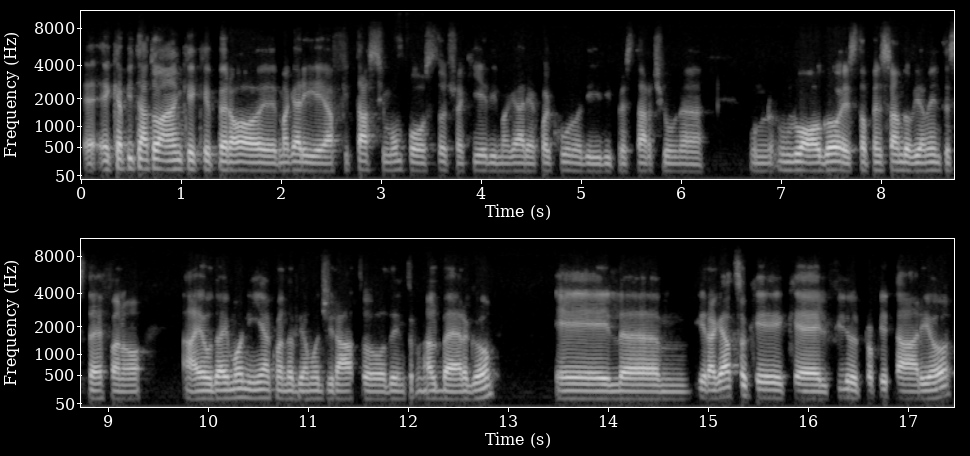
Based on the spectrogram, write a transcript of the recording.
eh, è capitato anche che però eh, magari affittassimo un posto, cioè chiedi magari a qualcuno di, di prestarci un, un, un, luogo e sto pensando ovviamente Stefano a Eudaimonia quando abbiamo girato dentro un albergo e il, um, il ragazzo che, che, è il figlio del proprietario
